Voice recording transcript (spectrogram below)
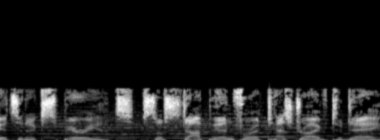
it's an experience. So stop in for a test drive today.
